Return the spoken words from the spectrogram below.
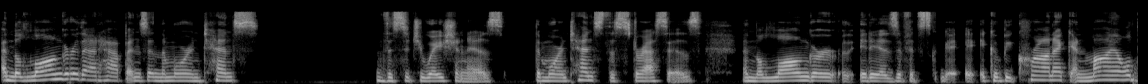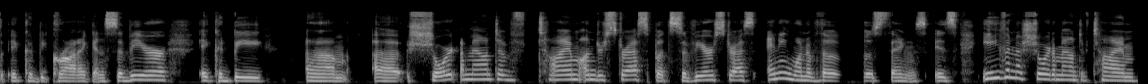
And the longer that happens and the more intense the situation is, the more intense the stress is and the longer it is if it's it could be chronic and mild it could be chronic and severe it could be um, a short amount of time under stress but severe stress any one of those, those things is even a short amount of time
